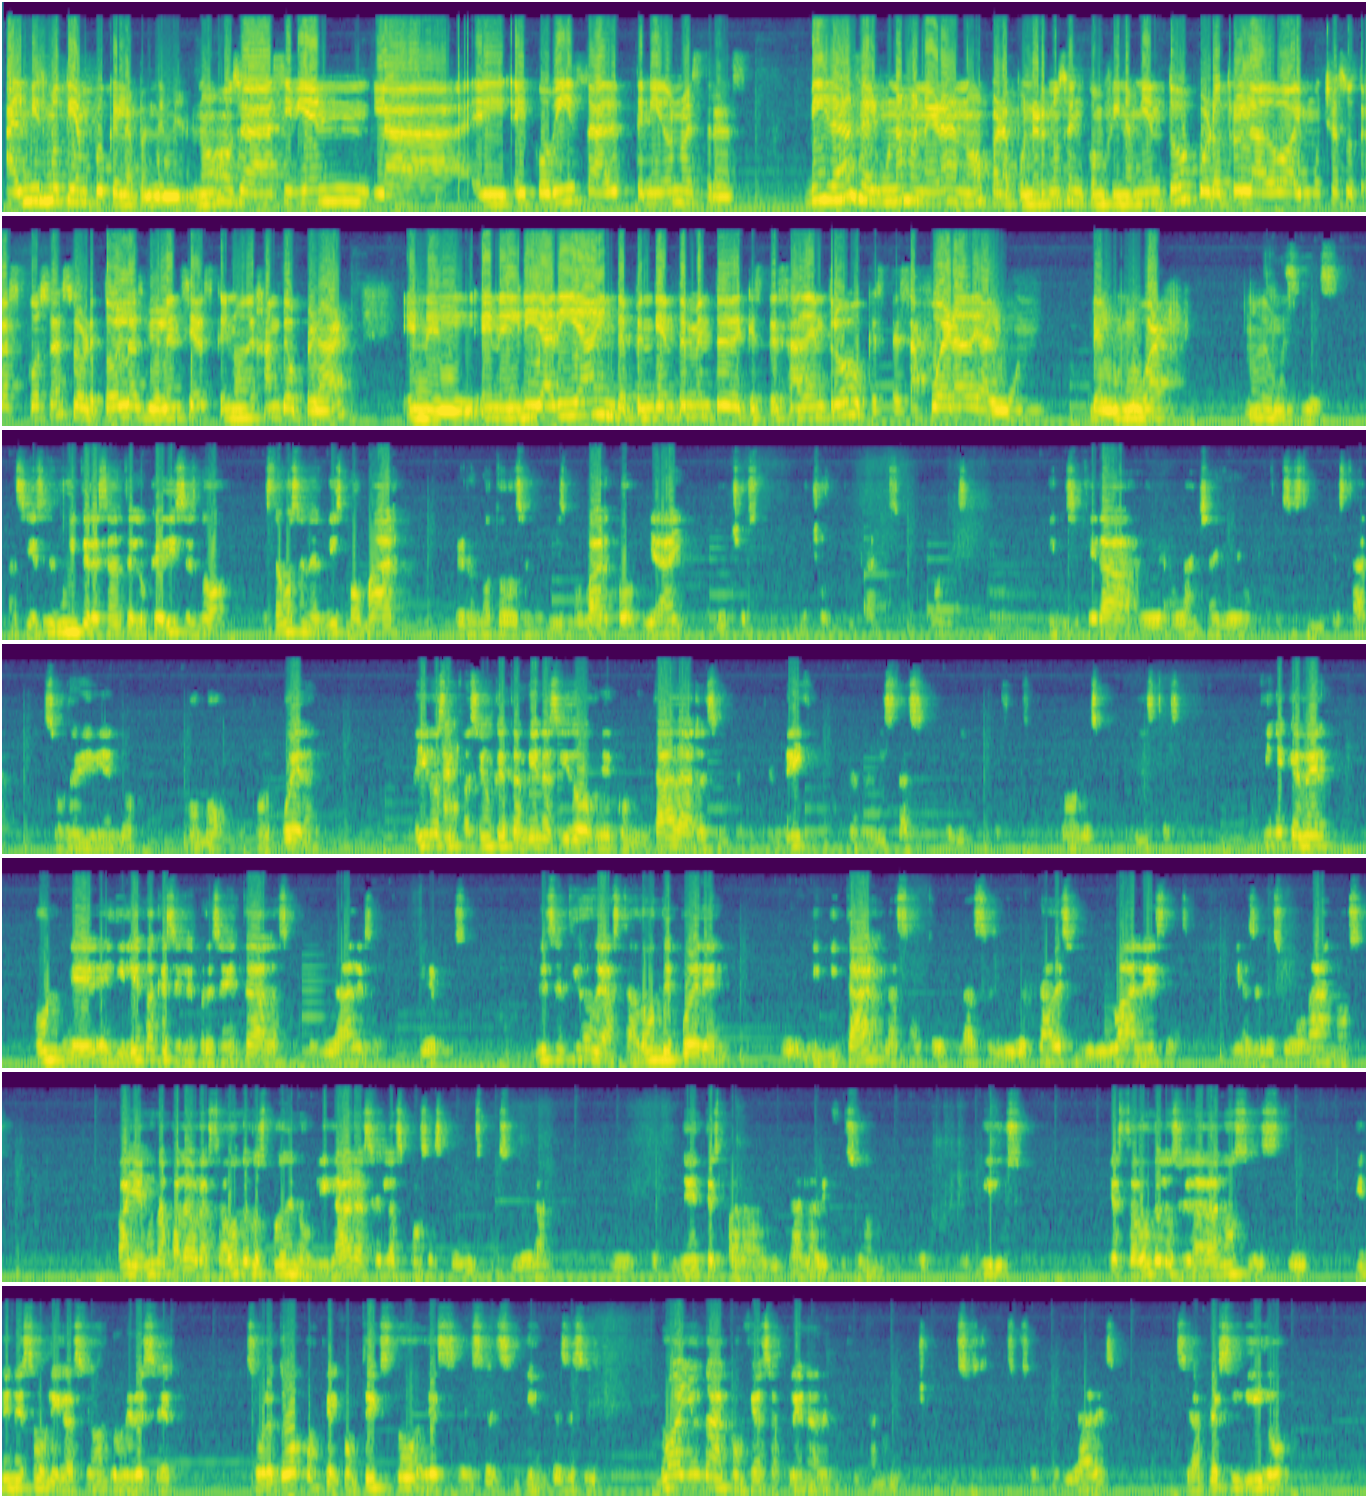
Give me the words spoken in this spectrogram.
al mismo tiempo que la pandemia, ¿no? O sea, si bien la, el, el COVID ha detenido nuestras vidas de alguna manera, ¿no? Para ponernos en confinamiento. Por otro lado, hay muchas otras cosas, sobre todo las violencias que no dejan de operar en el, en el día a día, independientemente de que estés adentro o que estés afuera de algún, de algún lugar. ¿no? Así es, así es, es muy interesante lo que dices, ¿no? Estamos en el mismo mar, pero no todos en el mismo barco y hay muchos, muchos mexicanos, y ni siquiera eh, a lancha llegan, entonces tienen que estar sobreviviendo como mejor puedan. Hay una situación que también ha sido eh, comentada recientemente en México, de analistas políticos, escritores, periodistas. Tiene que ver con eh, el dilema que se le presenta a las autoridades de los gobiernos, en el sentido de hasta dónde pueden eh, limitar las, las, libertades individuales, las libertades de los ciudadanos. Vaya, en una palabra, hasta dónde los pueden obligar a hacer las cosas que ellos consideran pertinentes para evitar la difusión del virus y hasta dónde los ciudadanos este, tienen esa obligación de obedecer, sobre todo porque el contexto es, es, el siguiente, es decir, no hay una confianza plena del mexicano en sus, sus autoridades, se ha percibido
